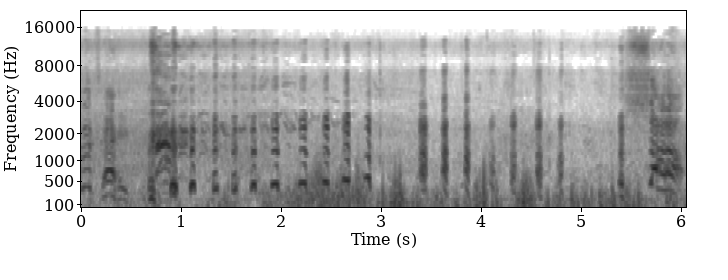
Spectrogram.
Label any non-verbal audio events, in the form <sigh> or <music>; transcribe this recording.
meditate. <laughs> Shut up.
